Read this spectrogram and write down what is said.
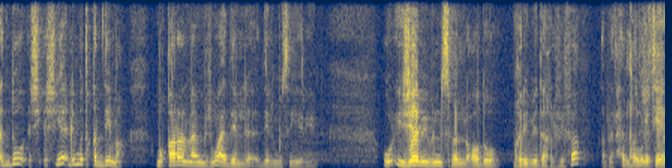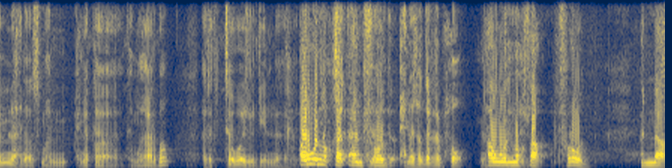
عنده شي أشياء اللي متقدمه مقارنة مع مجموعة ديال ديال المسيرين. والايجابي بالنسبة للعضو مغربي داخل الفيفا بطبيعه الحال هذا اللي تيهمنا حنا حنا كمغاربة. هذاك التواجد ديال أول نقطة الآن فرود. حنا غادي نربحوا أول نقطة فرود أن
